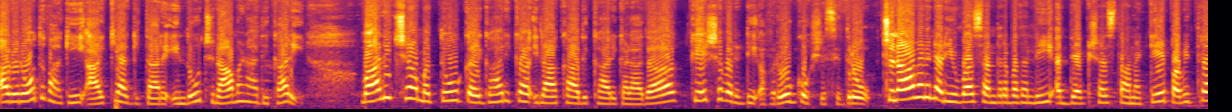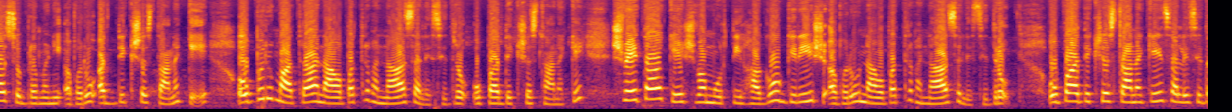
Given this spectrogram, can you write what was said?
ಅವಿರೋಧವಾಗಿ ಆಯ್ಕೆಯಾಗಿದ್ದಾರೆ ಎಂದು ಚುನಾವಣಾಧಿಕಾರಿ ವಾಣಿಜ್ಯ ಮತ್ತು ಕೈಗಾರಿಕಾ ಇಲಾಖಾಧಿಕಾರಿಗಳಾದ ಕೇಶವರೆಡ್ಡಿ ಅವರು ಘೋಷಿಸಿದರು. ಚುನಾವಣೆ ನಡೆಯುವ ಸಂದರ್ಭದಲ್ಲಿ ಅಧ್ಯಕ್ಷ ಸ್ಥಾನಕ್ಕೆ ಪವಿತ್ರ ಸುಬ್ರಹ್ಮಣಿ ಅವರು ಅಧ್ಯಕ್ಷ ಸ್ಥಾನಕ್ಕೆ ಒಬ್ಬರು ಮಾತ್ರ ನಾಮಪತ್ರವನ್ನ ಸಲ್ಲಿಸಿದರು. ಉಪಾಧ್ಯಕ್ಷ ಸ್ಥಾನಕ್ಕೆ ಶ್ವೇತಾ ಕೇಶವಮೂರ್ತಿ ಹಾಗೂ ಗಿರೀಶ್ ಅವರು ನಾಮಪತ್ರವನ್ನ ಸಲ್ಲಿಸಿದರು. ಉಪಾಧ್ಯಕ್ಷ ಸ್ಥಾನಕ್ಕೆ ಸಲ್ಲಿಸಿದ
